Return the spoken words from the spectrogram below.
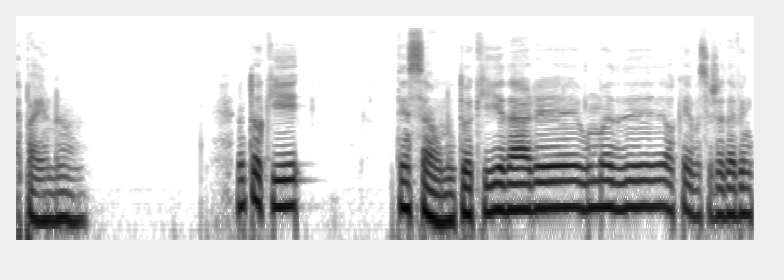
Epá, eu não. Não estou aqui. Atenção, não estou aqui a dar eh, uma de. Ok, vocês já devem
